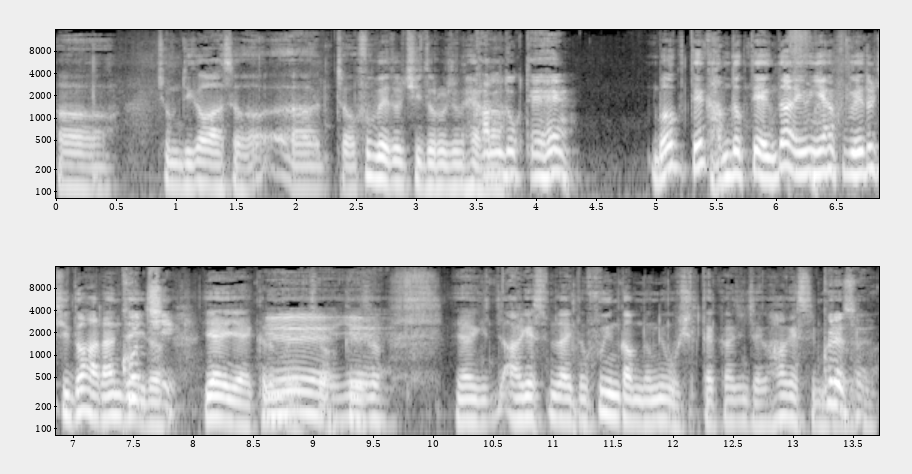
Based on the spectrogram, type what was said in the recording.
어좀 네가 와서 어저 후배들 지도를 좀 해라. 감독 대행. 뭐 그때 감독 대행도 아니고 그냥 후배들 지도하라는. 이런 예예 그런 예, 거였죠. 예. 그래서 예, 알겠습니다. 하여튼 후임 감독님 오실 때까지 제가 하겠습니다. 그래서요?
